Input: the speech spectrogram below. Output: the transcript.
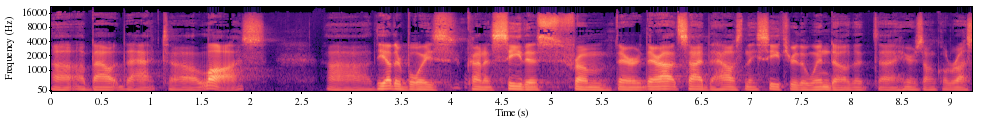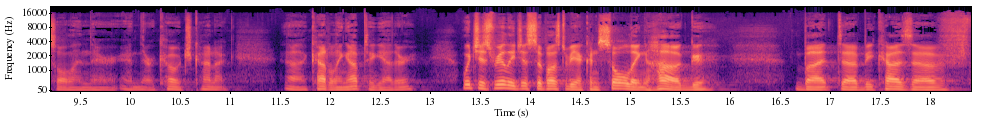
uh, about that uh, loss, uh, the other boys kind of see this from they're they're outside the house and they see through the window that uh, here's Uncle Russell and their and their coach kind of uh, cuddling up together, which is really just supposed to be a consoling hug, but uh, because of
